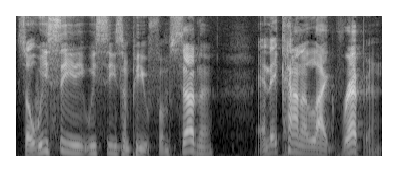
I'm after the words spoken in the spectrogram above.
So we see we see some people from Southern, and they kind of like repping.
